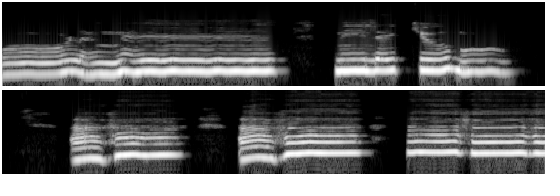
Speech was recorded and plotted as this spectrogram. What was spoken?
ഓളങ്ങൾ നിലയ്ക്കുമോ? ആഹാ ആഹാ ആഹാ.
